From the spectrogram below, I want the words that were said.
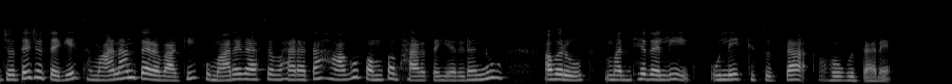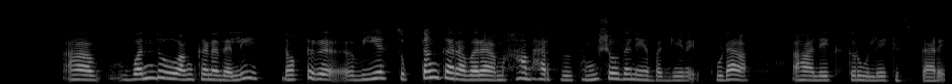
ಜೊತೆ ಜೊತೆಗೆ ಸಮಾನಾಂತರವಾಗಿ ಕುಮಾರವ್ಯಾಸ ಭಾರತ ಹಾಗೂ ಪಂಪ ಭಾರತ ಎರಡನ್ನೂ ಅವರು ಮಧ್ಯದಲ್ಲಿ ಉಲ್ಲೇಖಿಸುತ್ತಾ ಹೋಗುತ್ತಾರೆ. ಒಂದು ಅಂಕಣದಲ್ಲಿ ಡಾಕ್ಟರ್ ವಿ ಎಸ್ ಸುಪ್ತಂಕರ್ ಅವರ ಮಹಾಭಾರತದ ಸಂಶೋಧನೆಯ ಬಗ್ಗೆ ಕೂಡ ಲೇಖಕರು ಉಲ್ಲೇಖಿಸುತ್ತಾರೆ.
